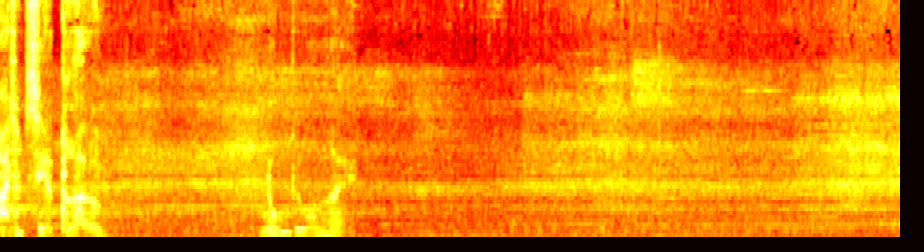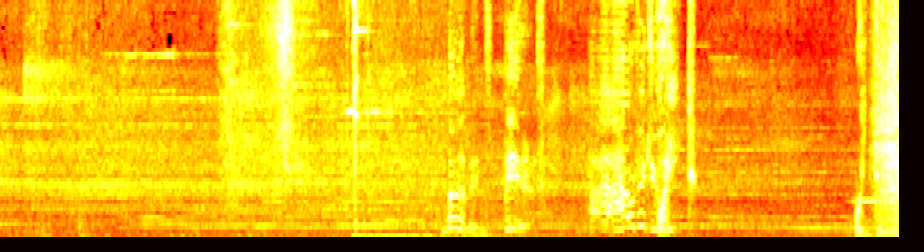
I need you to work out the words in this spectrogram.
I don't see a glow. Nor do I. Merlin's beard. H- how did you... Wait! We do...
